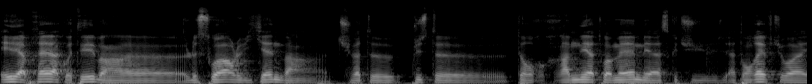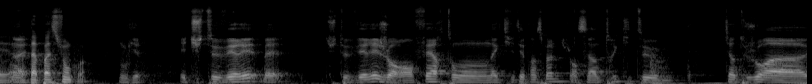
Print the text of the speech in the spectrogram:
Et après à côté, ben euh, le soir, le week-end, ben tu vas te plus te, te ramener à toi-même et à ce que tu à ton rêve, tu vois, et à ta passion quoi. Et tu te verrais, ben, tu te verrais genre en faire ton activité principale? Genre c'est un truc qui te tient toujours à,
